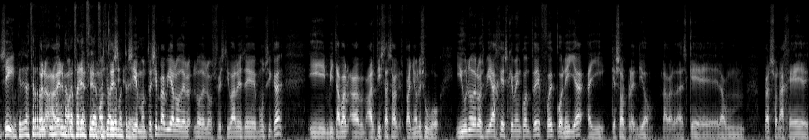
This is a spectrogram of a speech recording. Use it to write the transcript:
Sí. me querías hacer Bueno, a una, ver, una Mon- referencia en al Festival de Montré. Sí, en Montré siempre había lo de, lo de los festivales de música y invitaban a artistas españoles, hubo. Y uno de los viajes que me encontré fue con ella allí, que sorprendió. La verdad es que era un personaje...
